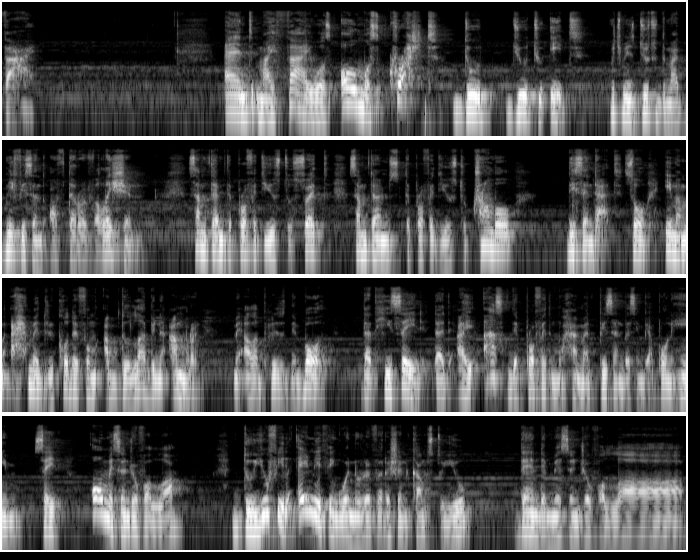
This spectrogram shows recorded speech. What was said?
thigh and my thigh was almost crushed due, due to it, which means due to the magnificence of the revelation. Sometimes the Prophet used to sweat, sometimes the Prophet used to tremble, this and that. So Imam Ahmed recorded from Abdullah bin Amr, may Allah please them both, that he said that I asked the Prophet Muhammad, peace and blessing be upon him, said, O Messenger of Allah, do you feel anything when the revelation comes to you? Then the Messenger of Allah,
